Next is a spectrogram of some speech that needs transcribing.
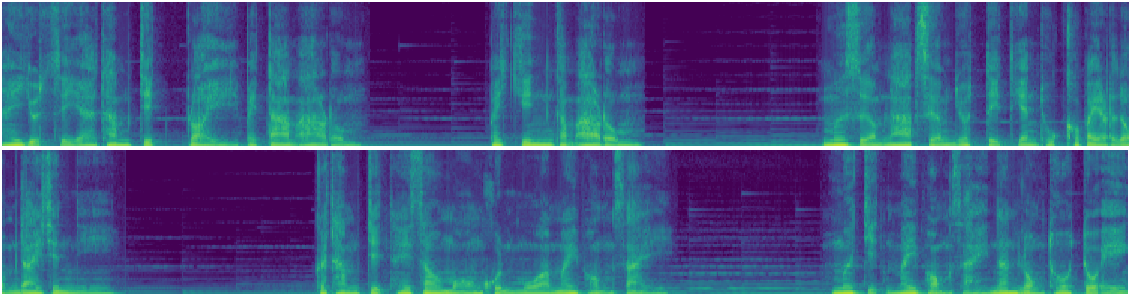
ให้หยุดเสียทำจิตปล่อยไปตามอารมณ์ ไปกินกับอารมณ์ เมื่อเสื่อมลาบเสื่อมยศติดเทียนทุกข์เข้าไประดมได้เช่นนี้ ก็ทำจิตให้เศร้าหมองขุนมัวไม่ผ่องใส เมื่อจิตไม่ผ่องใสนั่นลงโทษตัวเอง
